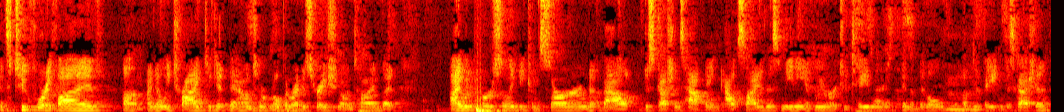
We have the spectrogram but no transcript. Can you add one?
It's two forty-five. Um, I know we tried to get down to open registration on time, but I would personally be concerned about discussions happening outside of this meeting if we were to table in the middle of debate and discussion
